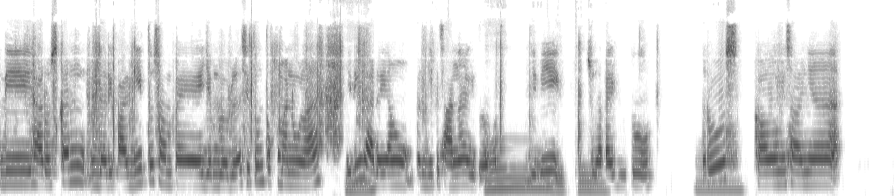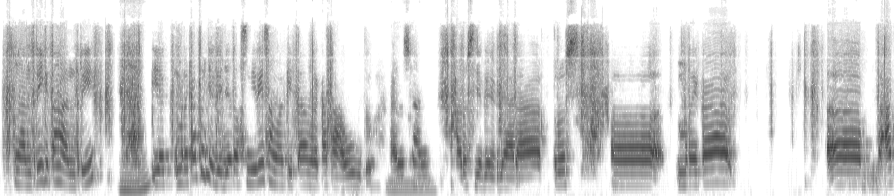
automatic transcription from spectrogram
diharuskan dari pagi tuh sampai jam 12 itu untuk manula. Jadi nggak ada yang pergi ke sana gitu. Oh, Jadi, gitu. Sudah kayak gitu. Terus kalau misalnya ngantri kita ngantri Hmm. ya mereka tuh jaga jarak sendiri sama kita mereka tahu gitu harus ngan- harus jaga jarak terus eh, mereka eh, taat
